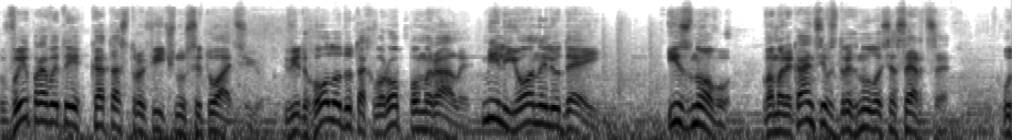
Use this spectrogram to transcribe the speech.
виправити катастрофічну ситуацію. Від голоду та хвороб помирали мільйони людей. І знову в американців здригнулося серце. У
